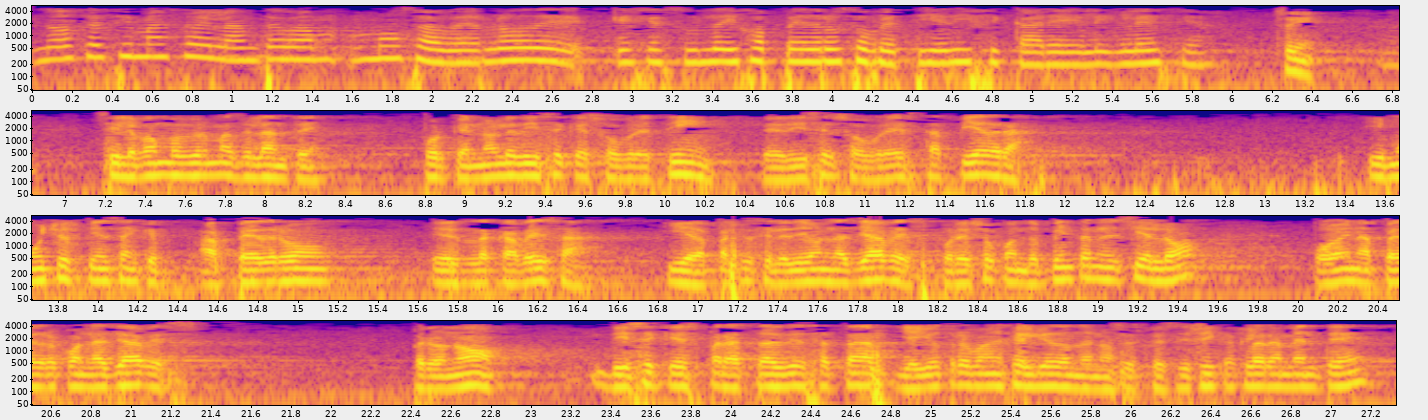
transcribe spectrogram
No sé si más adelante vamos a ver lo de que Jesús le dijo a Pedro, sobre ti edificaré la iglesia. Sí, sí, le vamos a ver más adelante, porque no le dice que sobre ti, le dice sobre esta piedra. Y muchos piensan que a Pedro es la cabeza y aparte se le dieron las llaves, por eso cuando pintan el cielo ponen a Pedro con las llaves. Pero no, dice que es para atar y desatar, y hay otro evangelio donde nos especifica claramente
